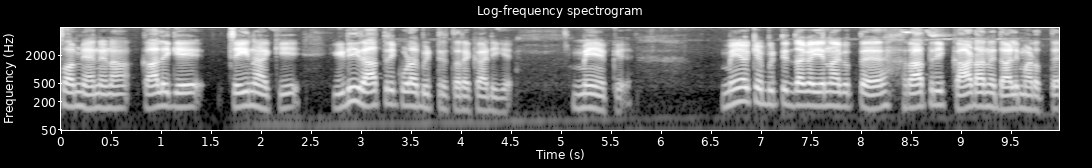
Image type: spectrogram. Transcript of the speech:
ಸ್ವಾಮಿ ಆನೆನ ಕಾಲಿಗೆ ಚೈನ್ ಹಾಕಿ ಇಡೀ ರಾತ್ರಿ ಕೂಡ ಬಿಟ್ಟಿರ್ತಾರೆ ಕಾಡಿಗೆ, ಮೇಯೋಕ್ಕೆ. ಮೇಯೋಕ್ಕೆ ಬಿಟ್ಟಿದ್ದಾಗ ಏನಾಗುತ್ತೆ? ರಾತ್ರಿ ಕಾಡಾನೆ ದಾಳಿ ಮಾಡುತ್ತೆ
